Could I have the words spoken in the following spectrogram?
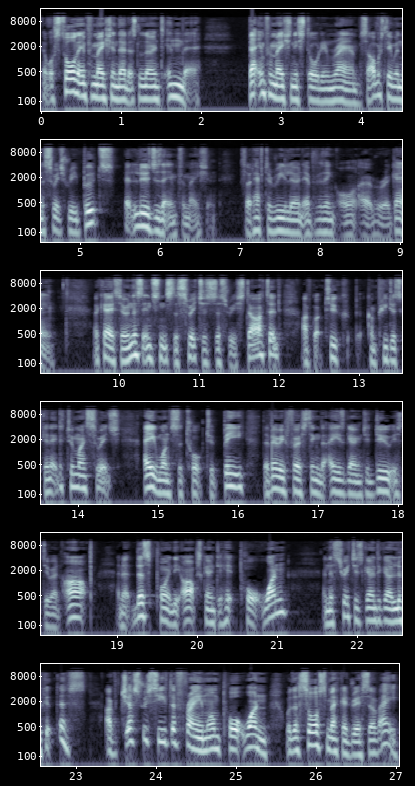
It will store the information that it's learnt in there. That information is stored in RAM, so obviously when the switch reboots, it loses that information. So I'd have to relearn everything all over again. Okay, so in this instance, the switch has just restarted. I've got two computers connected to my switch. A wants to talk to B. The very first thing that A is going to do is do an ARP. And at this point, the ARP's going to hit port 1, and the switch is going to go, look at this. I've just received a frame on port 1 with a source MAC address of A.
